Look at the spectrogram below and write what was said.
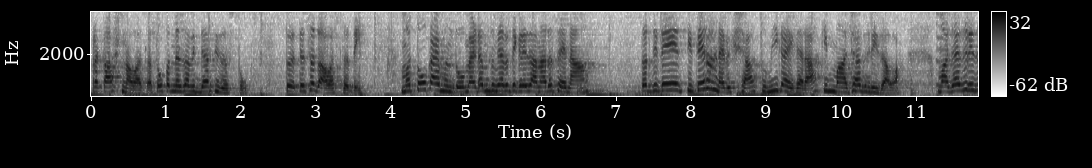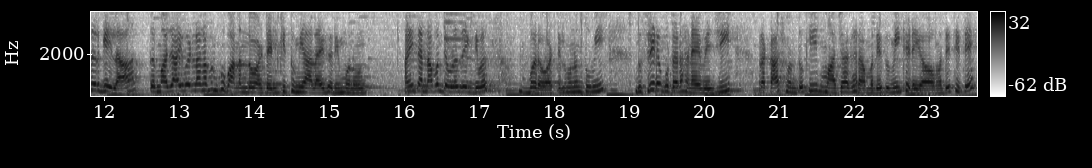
प्रकाश नावाचा तो पण त्याचा विद्यार्थीच असतो. तो त्याचं गाव असतं ते. मग तो काय म्हणतो मॅडम तुम्ही आता तिकडे जाणारच आहे ना? तर तिथे तिथे राहण्यापेक्षा तुम्ही काय करा की माझ्या घरी जावा. माझ्या घरी जर गेला तर माझ्या आईवडिलांना पण खूप आनंद वाटेल की तुम्ही आलाय घरी म्हणून. आणि त्यांना पण तेवढंच एक दिवस बरं वाटेल. म्हणून तुम्ही दुसरीकडे कुठं राहण्याऐवजी प्रकाश म्हणतो की माझ्या घरामध्ये तुम्ही खेडेगावामध्ये तिथे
